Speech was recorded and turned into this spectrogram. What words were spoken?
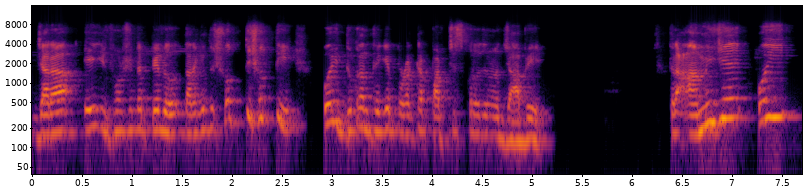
যারা এই ইনফরমেশনটা পেল, তারা কিন্তু সত্যি সত্যি ওই দোকান থেকে প্রোডাক্টটা পারচেস করার জন্য যাবে। তাহলে আমি যে ওই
